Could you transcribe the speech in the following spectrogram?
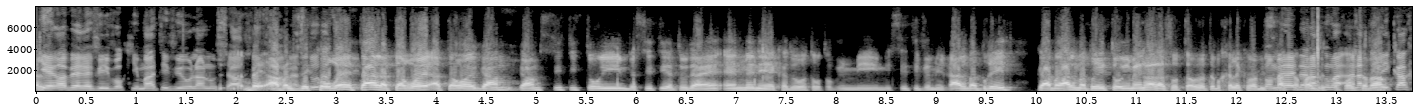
מוסקרה ורביבו כמעט הביאו לנו שער ב-. אבל זה קורה. טל, אתה רואה, אתה רואה גם, גם סיטי טועים, וסיטי, אתה יודע, אין, אין מניעי כדור יותר טובים מ- מסיטי ומריאל מדריד, גם ריאל מדריד טועים, אין מה לעשות, טעויות הם חלק זאת מהמשחק, אומרת, אבל אנחנו- בסופו של אנחנו דבר, ניקח-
